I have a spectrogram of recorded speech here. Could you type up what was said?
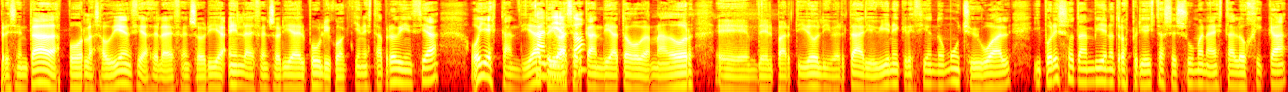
presentadas por las audiencias de la defensoría en la defensoría del público aquí en esta provincia Hoy es candidato, y va a ser candidato a gobernador eh, del Partido Libertario y viene creciendo mucho igual y por eso también otros periodistas se suman a esta lógica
